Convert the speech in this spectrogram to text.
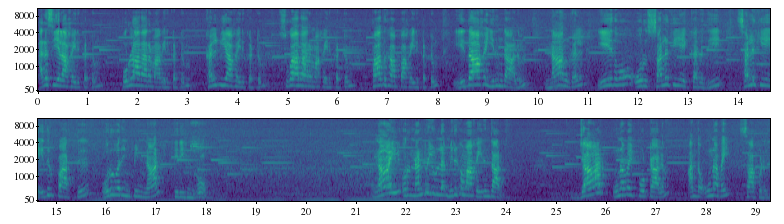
அரசியலாக இருக்கட்டும் பொருளாதாரமாக இருக்கட்டும் கல்வியாக இருக்கட்டும் சுகாதாரமாக இருக்கட்டும் பாதுகாப்பாக இருக்கட்டும் எதாக இருந்தாலும் நாங்கள் ஏதோ ஒரு சலுகையை கருதி சலுகையை எதிர்பார்த்து ஒருவரின் பின்னால் திரிகின்றோம். நாய் ஒரு நன்றியுள்ள மிருகமாக இருந்தால் ஜார் உணவை போட்டாலும் அந்த உணவை சாப்பிடும்.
